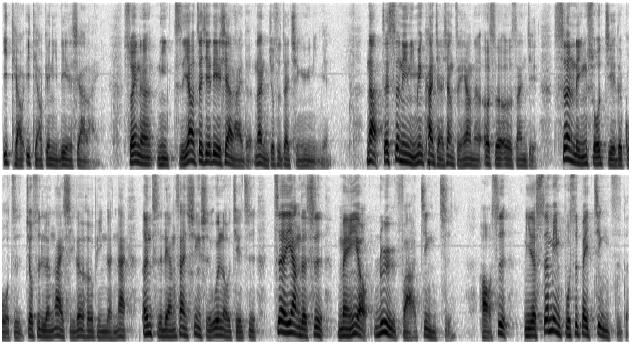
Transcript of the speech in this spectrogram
一条一条给你列下来。所以呢，你只要这些列下来的，那你就是在情欲里面。那在圣灵里面看起来像怎样呢？二十二、二三节，圣灵所结的果子就是仁爱、喜乐、和平、忍耐、恩慈、良善、信实、温柔、节制。这样的是没有律法禁止。好，是你的生命不是被禁止的。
